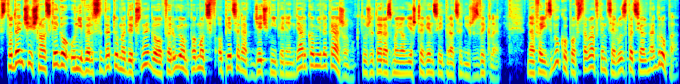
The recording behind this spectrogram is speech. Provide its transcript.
Studenci Śląskiego Uniwersytetu Medycznego oferują pomoc w opiece nad dziećmi pielęgniarkom i lekarzom, którzy teraz mają jeszcze więcej pracy niż zwykle. Na Facebooku powstała w tym celu specjalna grupa.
